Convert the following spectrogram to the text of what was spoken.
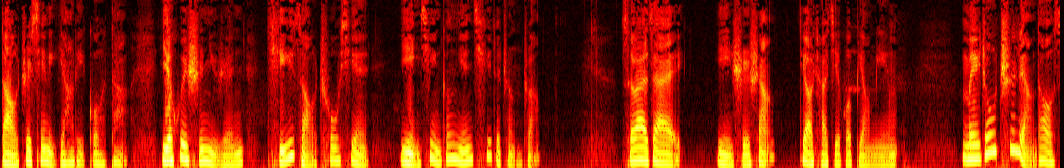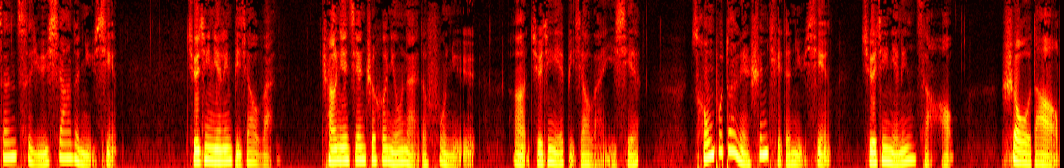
导致心理压力过大，也会使女人提早出现隐性更年期的症状。此外，在饮食上，调查结果表明，每周吃两到三次鱼虾的女性，绝经年龄比较晚。常年坚持喝牛奶的妇女，啊，绝经也比较晚一些；从不锻炼身体的女性，绝经年龄早；受到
